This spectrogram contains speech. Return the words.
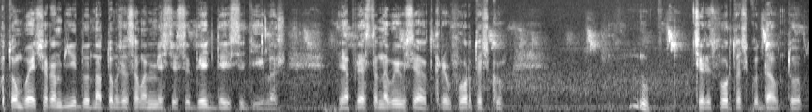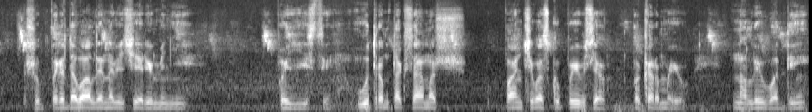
Потім вечором їду, на тому ж самому місці сидить, де і сиділа ж. Я приостановився, відкрив форточку. Ну, через форточку дав то, щоб передавали на вечерю мені поїсти. Утром так само ж панчева скупився, покормив, налив води.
